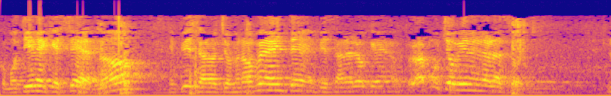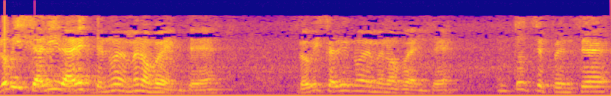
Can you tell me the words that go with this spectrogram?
como tiene que ser, ¿no? Empiezan 8 menos 20, empiezan a lo que no, pero muchos vienen a las 8. Lo vi salir a este 9 menos 20, ¿eh? lo vi salir 9 menos 20. Entonces pensé,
